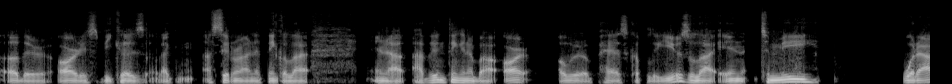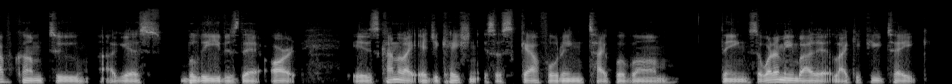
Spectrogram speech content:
other artists because like I sit around and think a lot, and I, I've been thinking about art over the past couple of years a lot, and to me, what I've come to I guess believe is that art is kind of like education. It's a scaffolding type of um thing. So what I mean by that, like if you take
